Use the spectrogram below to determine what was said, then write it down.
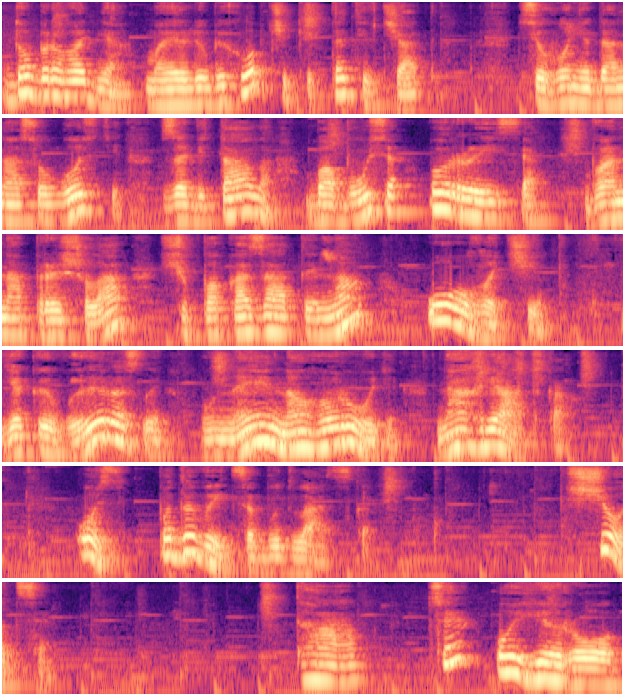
Доброго дня, мої любі хлопчики та дівчата. Сьогодні до нас у гості завітала бабуся Орися. Вона прийшла, щоб показати нам овочі, які виросли у неї на городі, на грядках. Ось, подивіться, будь ласка. Що це? Так, це огірок.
